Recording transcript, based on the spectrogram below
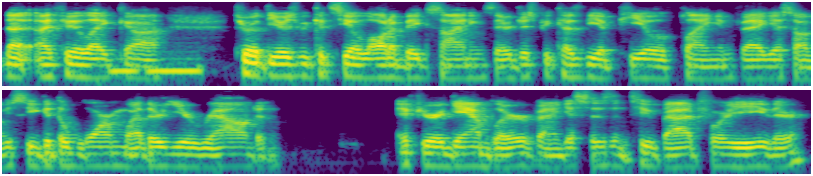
that I feel like uh, throughout the years we could see a lot of big signings there just because the appeal of playing in Vegas. Obviously, you get the warm weather year round, and if you're a gambler, Vegas isn't too bad for you either.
